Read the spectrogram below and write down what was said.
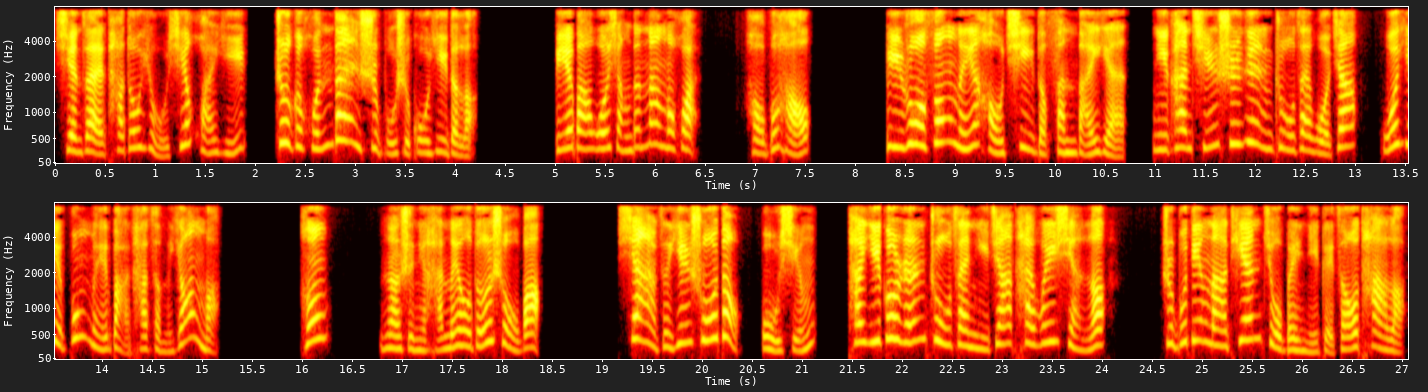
现在他都有些怀疑这个混蛋是不是故意的了。别把我想的那么坏，好不好？李若风没好气的翻白眼。你看秦诗韵住在我家，我也不没把她怎么样嘛。哼，那是你还没有得手吧？夏子音说道。不行，他一个人住在你家太危险了，指不定哪天就被你给糟蹋了。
